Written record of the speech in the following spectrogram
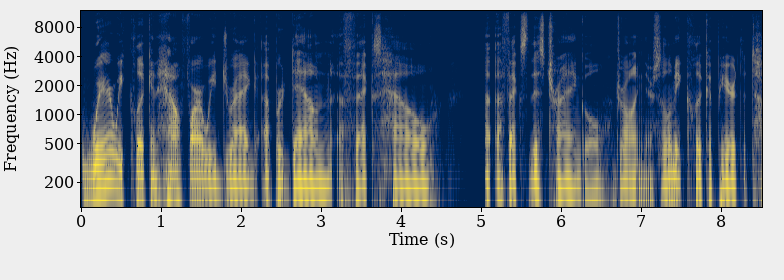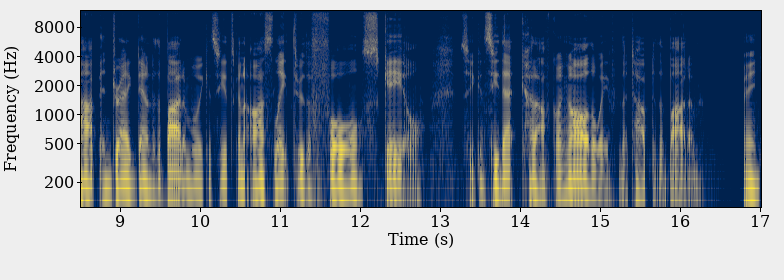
where we click and how far we drag up or down affects how uh, affects this triangle drawing there. So let me click up here at the top and drag down to the bottom and we can see it's going to oscillate through the full scale. So you can see that cutoff going all the way from the top to the bottom, right?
